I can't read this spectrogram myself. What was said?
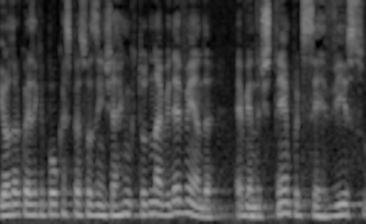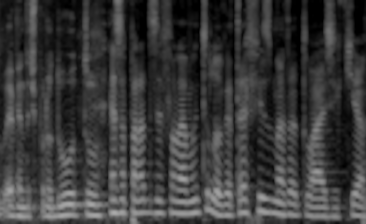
E outra coisa que poucas pessoas enxergam que tudo na vida é venda. É venda de tempo, de serviço, é venda de produto. Essa parada que você falar é muito louca. Até fiz uma tatuagem aqui, ó,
